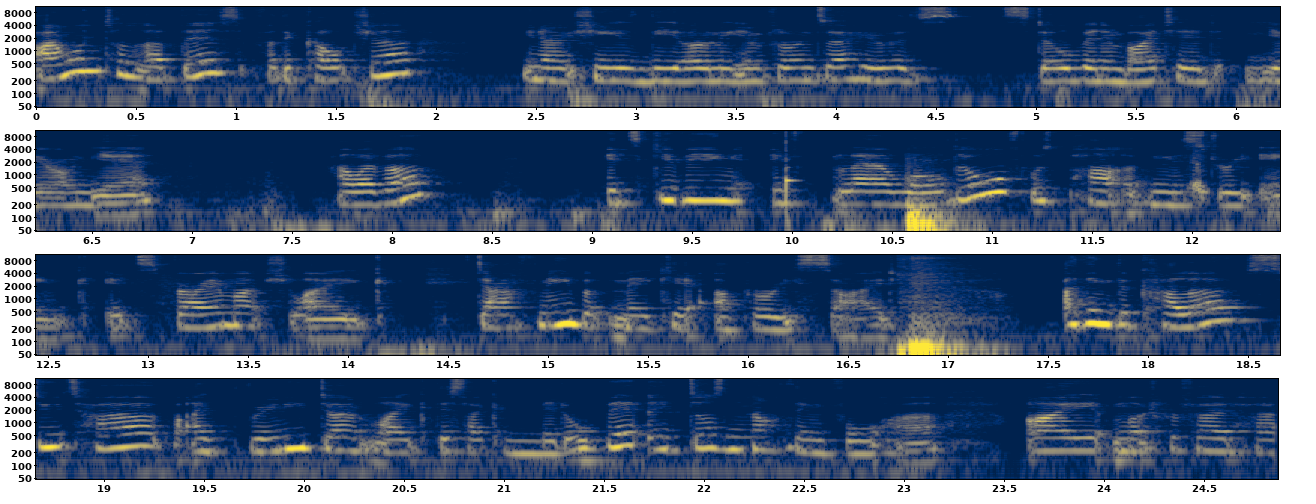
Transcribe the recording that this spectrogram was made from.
I want to love this for the culture. You know, she is the only influencer who has still been invited year on year. However, it's giving if Blair Waldorf was part of Mystery Inc. It's very much like Daphne, but make it Upper East Side. I think the colour suits her, but I really don't like this like middle bit. It does nothing for her. I much preferred her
